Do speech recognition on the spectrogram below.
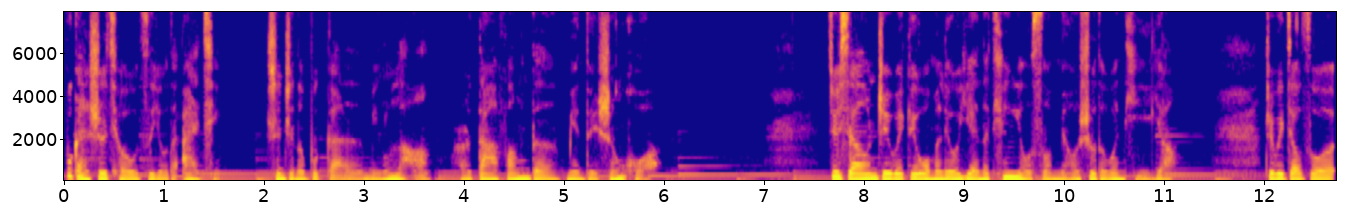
不敢奢求自由的爱情，甚至呢不敢明朗而大方的面对生活。就像这位给我们留言的听友所描述的问题一样，这位叫做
